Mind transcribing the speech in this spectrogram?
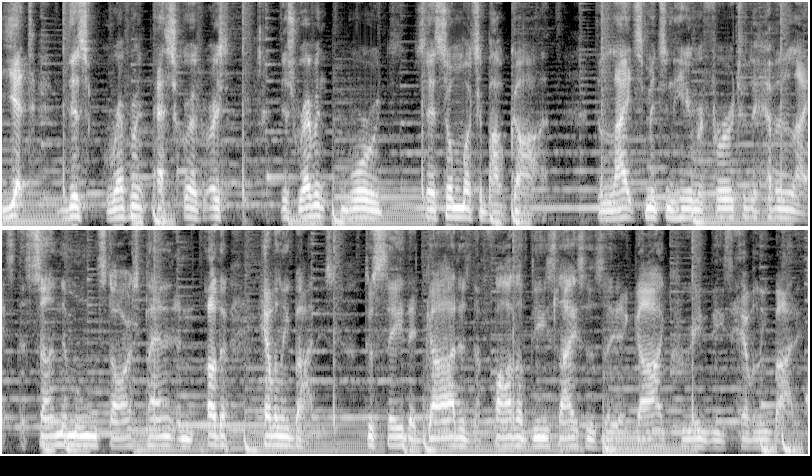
Yet, this reverent this reverent word says so much about God. The lights mentioned here refer to the heavenly lights, the sun, the moon, stars, planets, and other heavenly bodies. To say that God is the father of these lights is to say that God created these heavenly bodies.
